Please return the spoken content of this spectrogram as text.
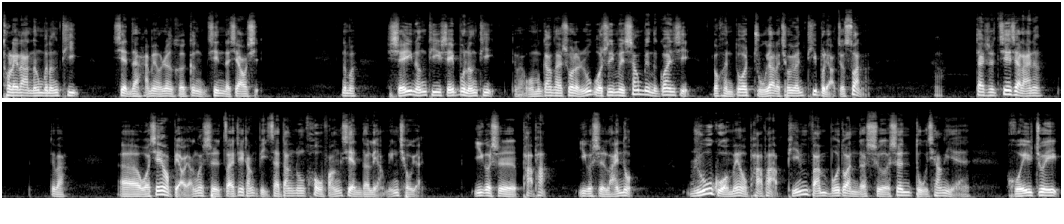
托雷拉能不能踢？现在还没有任何更新的消息。那么谁能踢，谁不能踢，对吧？我们刚才说了，如果是因为伤病的关系，有很多主要的球员踢不了就算了啊。但是接下来呢，对吧？呃，我先要表扬的是，在这场比赛当中后防线的两名球员，一个是帕帕，一个是莱诺。如果没有帕帕频繁不断的舍身堵枪眼、回追、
